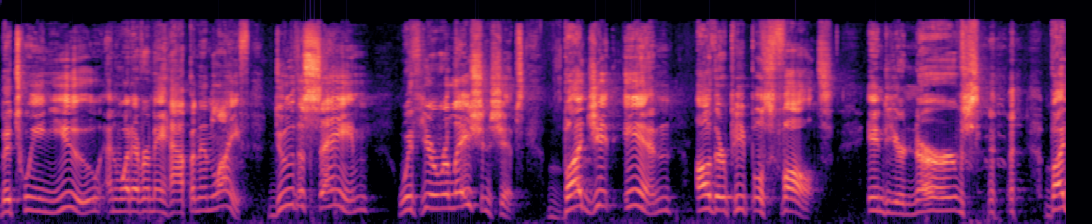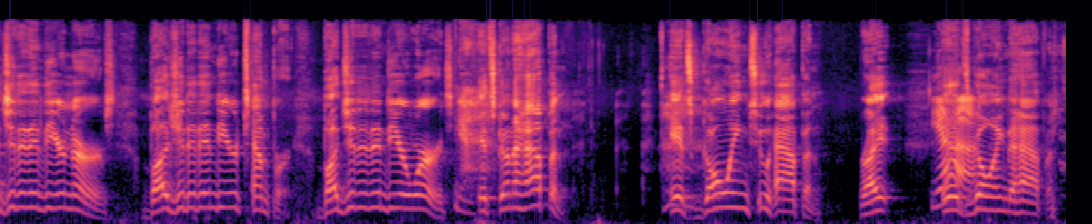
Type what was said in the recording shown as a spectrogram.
between you and whatever may happen in life. Do the same with your relationships. Budget in other people's faults into your nerves, budget it into your nerves, budget it into your temper, budget it into your words. It's going to happen. It's going to happen, right? Yeah. It's going to happen.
